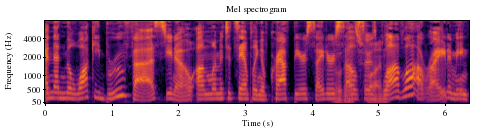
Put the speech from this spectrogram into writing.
And then Milwaukee Brew Fest, you know, unlimited sampling of craft beers, ciders, Oh, seltzers, fun. blah, blah, right? I mean,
